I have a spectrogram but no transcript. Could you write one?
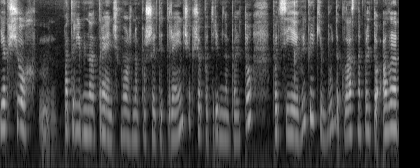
Якщо потрібно тренч, можна пошити тренч, якщо потрібно пальто, по цієї викрійки буде класне пальто. Але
